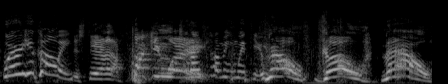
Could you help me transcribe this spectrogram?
Where are you going? Stay out of the fucking way! I'm coming with you. No! Go! Now!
